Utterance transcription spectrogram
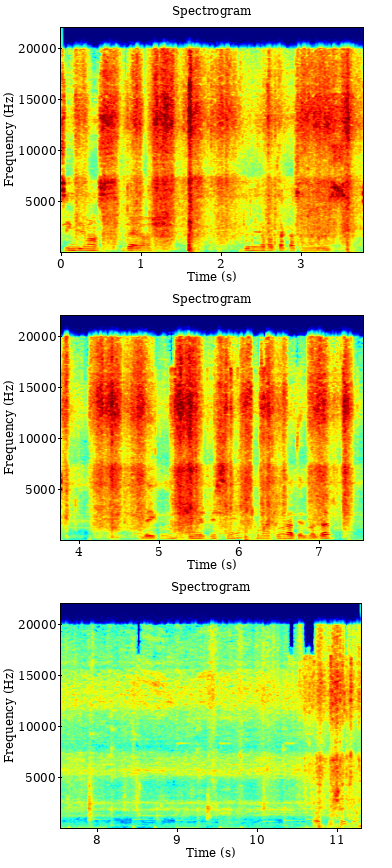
চিংড়ি মাছ ঢেঁড়স ধনিয়া পাতা কাঁচামরিচ বেগুন কুমির পিসি টমেটো রাতের বাজার। তারপর বসাইলাম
